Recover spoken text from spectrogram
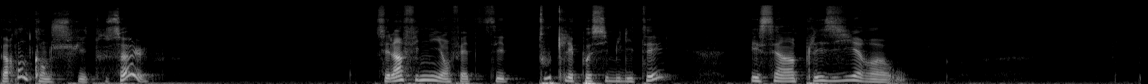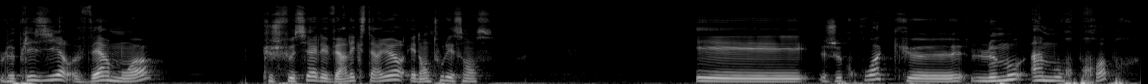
Par contre, quand je suis tout seul, c'est l'infini, en fait. C'est toutes les possibilités et c'est un plaisir. Euh, le plaisir vers moi que je fais aussi aller vers l'extérieur et dans tous les sens. Et je crois que le mot amour propre,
